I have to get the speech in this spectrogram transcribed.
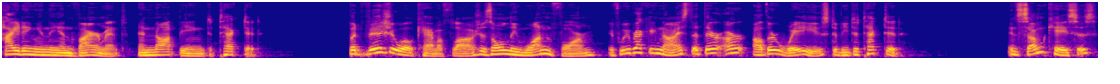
hiding in the environment and not being detected. But visual camouflage is only one form if we recognize that there are other ways to be detected. In some cases,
